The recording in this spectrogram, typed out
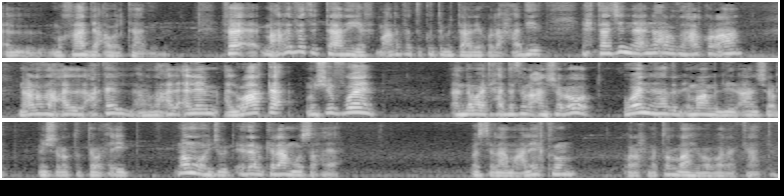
المخادعة والكاذبة. فمعرفة التاريخ معرفة كتب التاريخ والأحاديث يحتاج لنا أن نعرضها على القرآن نعرضها على العقل نعرضها على العلم على الواقع ونشوف وين؟ عندما يتحدثون عن شروط وين هذا الإمام اللي الآن شرط من شروط التوحيد؟ ما موجود. إذا كلام مو صحيح. والسلام عليكم ورحمة الله وبركاته.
